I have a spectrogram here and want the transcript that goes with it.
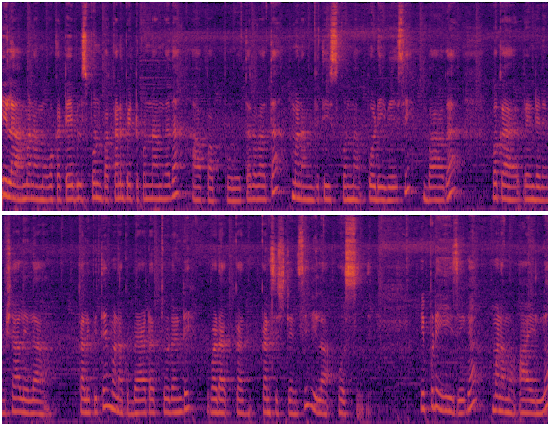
ఇలా మనము ఒక టేబుల్ స్పూన్ పక్కన పెట్టుకున్నాం కదా ఆ పప్పు తర్వాత మనం తీసుకున్న పొడి వేసి బాగా ఒక రెండు నిమిషాలు ఇలా కలిపితే మనకు బ్యాటర్ చూడండి వడ కన్సిస్టెన్సీ ఇలా వస్తుంది. ఇప్పుడు ఈజీగా మనము ఆయిల్లో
